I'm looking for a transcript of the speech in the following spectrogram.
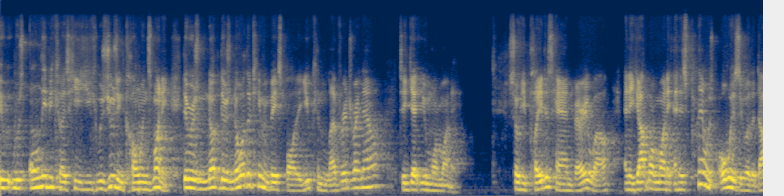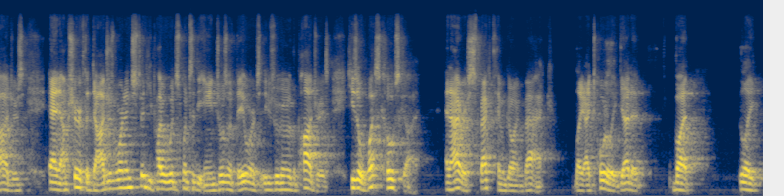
it was only because he, he was using Cohen's money. There was no there's no other team in baseball that you can leverage right now to get you more money. So he played his hand very well and he got more money. And his plan was always to go to the Dodgers. And I'm sure if the Dodgers weren't interested, he probably would just went to the Angels. And if they weren't, he was going to go to the Padres. He's a West Coast guy. And I respect him going back. Like I totally get it, but like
